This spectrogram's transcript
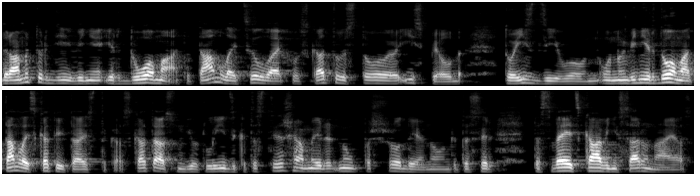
dramaturgija, viņa ir domāta tam, lai cilvēku uz skatuves to izpilda, to izdzīvo. Un, un viņi ir domāti tam, lai skatītājs tā kā skatās un jūt līdzi, ka tas tiešām ir nu, par šodienu, un ka tas ir tas veids, kā viņi sarunājās.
